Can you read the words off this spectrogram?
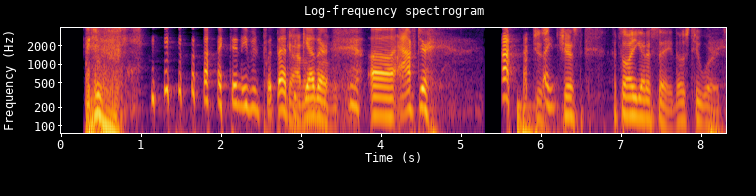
I didn't even put that together. Uh, after Just, just that's all you got to say. Those two words.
